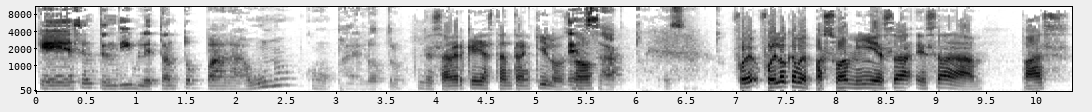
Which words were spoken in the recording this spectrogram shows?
que es entendible tanto para uno como para el otro. De saber que ya están tranquilos, ¿no? Exacto, exacto. Fue, fue lo que me pasó a mí, esa, esa paz,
